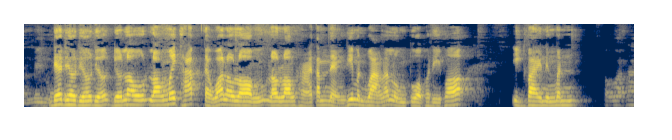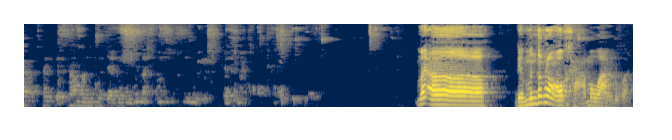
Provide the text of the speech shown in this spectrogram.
มันไม่รู้เดี๋ยวเดี๋ยวเดี๋ยวเดี๋ยวเดี๋ยวเราลองไม่ทับ แต่ว่าเราลองเราลองหาตำแหน่งที่มันวางแล้วลงตัวพอดีเพราะอีกใบหนึ่งมันเพราะว่าถ้าถ้าเกิดถ้ามันมันจะมีน้ำหนักมันใช่ไหม ไม่เออเดี๋ยวมันต้องลองเอาขามาวางดูก่อน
